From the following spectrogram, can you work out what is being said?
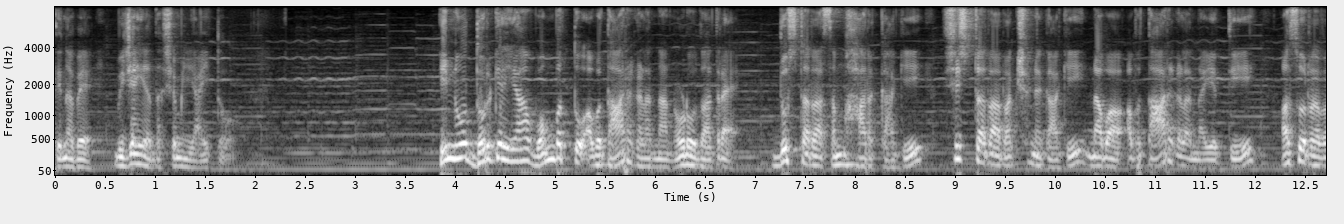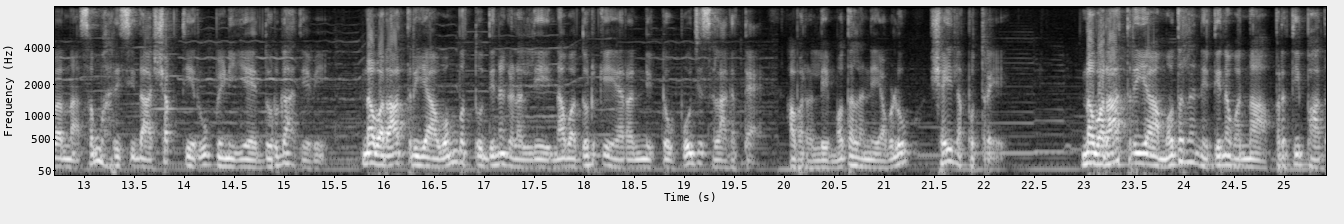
ದಿನವೇ ವಿಜಯದಶಮಿಯಾಯಿತು. ಇನ್ನು ದುರ್ಗೆಯ ಒಂಬತ್ತು ಅವತಾರಗಳನ್ನು ನೋಡೋದಾದರೆ ದುಷ್ಟರ ಸಂಹಾರಕ್ಕಾಗಿ, ಶಿಷ್ಟರ ರಕ್ಷಣೆಗಾಗಿ ನವ ಅವತಾರಗಳನ್ನು ಎತ್ತಿ ಅಸುರರನ್ನ ಸಂಹರಿಸಿದ ಶಕ್ತಿ ರೂಪಿಣಿಯೇ ದುರ್ಗಾದೇವಿ. ನವರಾತ್ರಿಯ ಒಂಬತ್ತು ದಿನಗಳಲ್ಲಿ ನವ ದುರ್ಗೆಯರನ್ನಿಟ್ಟು ಪೂಜಿಸಲಾಗುತ್ತೆ. ಅವರಲ್ಲಿ ಮೊದಲನೆಯವಳು ಶೈಲಪುತ್ರಿ. ನವರಾತ್ರಿಯ ಮೊದಲನೇ ದಿನವನ್ನ ಪ್ರತಿಪಾದ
